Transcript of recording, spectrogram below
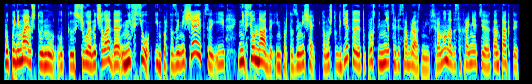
мы понимаем, что, ну, вот с чего я начала, да, не все импортозамещается, и не все надо импортозамещать, потому что где-то это просто нецелесообразно многообразны, и все равно надо сохранять контакты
